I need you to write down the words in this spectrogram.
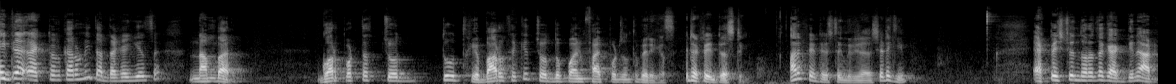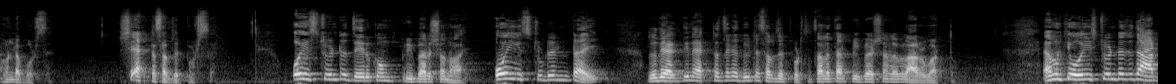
এইটা একটার কারণেই তার দেখা গিয়েছে। নাম্বার গড়পড়টা চোদ্দ থেকে বারো থেকে চোদ্দ পয়েন্ট ফাইভ পর্যন্ত বেড়ে গেছে। এটা একটা ইন্টারেস্টিং আরেকটা ইন্টারেস্টিং জিনিস সেটা কি? একটা স্টুডেন্ট ধরা যাক একদিনে আট ঘণ্টা পড়ছে। সে একটা সাবজেক্ট পড়ছে। ওই স্টুডেন্টের যেরকম প্রিপারেশন হয়, ওই স্টুডেন্টটাই যদি একদিনে একটা জায়গায় দুইটা সাবজেক্ট পড়তো, তাহলে তার প্রিপারেশন লেভেল আরও বাড়তো। এমনকি ওই স্টুডেন্টটা যদি আট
